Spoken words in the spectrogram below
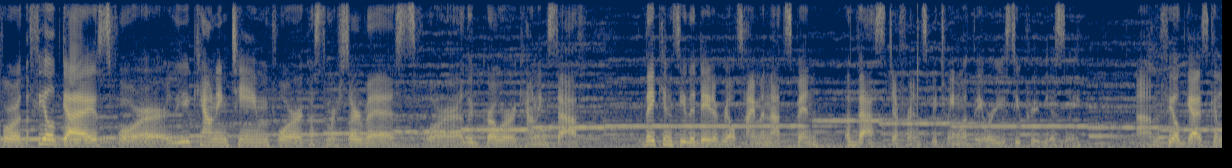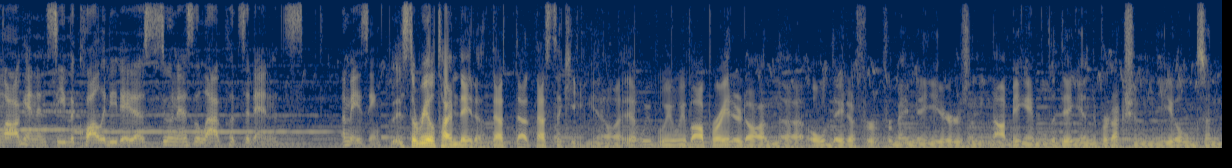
for the field guys, for the accounting team, for customer service, for the grower accounting staff. They can see the data real time and that's been a vast difference between what they were used to previously. Um, the field guys can log in and see the quality data as soon as the lab puts it in. It's amazing. It's the real-time data. That, that, that's the key. You know, we, we, we've operated on uh, old data for, for many, many years and not being able to dig into production yields and,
